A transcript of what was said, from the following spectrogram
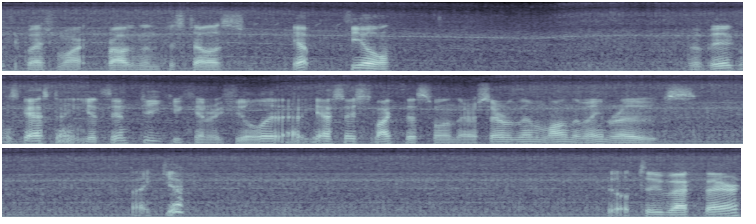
Hit the question mark, probably going to just tell us Yep, fuel. If a vehicle's gas tank gets empty, you can refuel it at a gas station like this one. There are several of them along the main roads. Thank you. Fill two back there.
